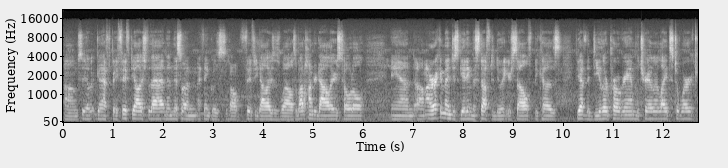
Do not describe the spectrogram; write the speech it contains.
Um, so you're gonna have to pay fifty dollars for that, and then this one I think was about fifty dollars as well. So about hundred dollars total. And um, I recommend just getting the stuff to do it yourself because if you have the dealer program, the trailer lights to work,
